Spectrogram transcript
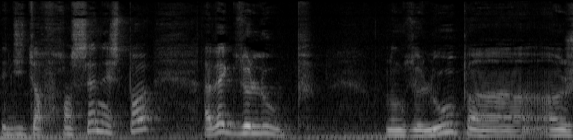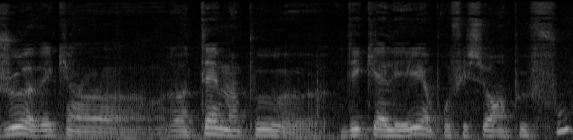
éditeur français, n'est-ce pas Avec The Loop. Donc The Loop, un, jeu avec un, thème un peu euh, décalé, un professeur un peu fou,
